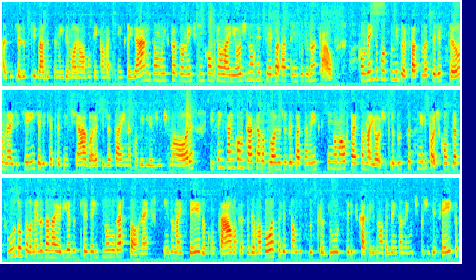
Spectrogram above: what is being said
as empresas privadas também demoram algum tempo a mais para entregar, então muito provavelmente quem compra online hoje não receba a tempo do Natal. Convém que o consumidor faça uma seleção né, de quem que ele quer presentear, agora que já está aí na correria de última hora, e tentar encontrar aquelas lojas de departamento que tenham uma oferta maior de produtos, assim ele pode comprar tudo, ou pelo menos a maioria dos presentes num lugar só, né? Indo mais cedo, com calma, para fazer uma boa seleção dos, dos, produtos, verificar que eles não apresentam nenhum tipo de defeito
